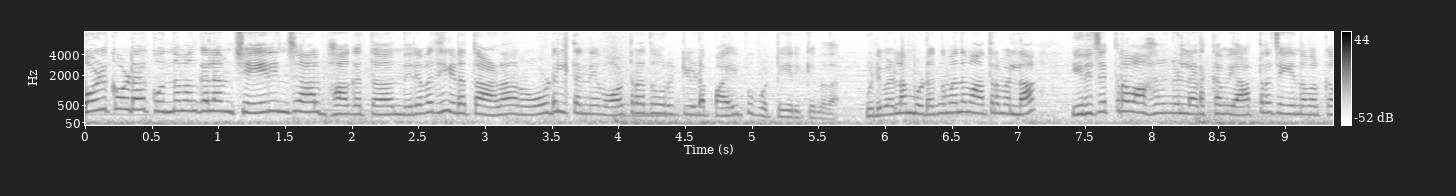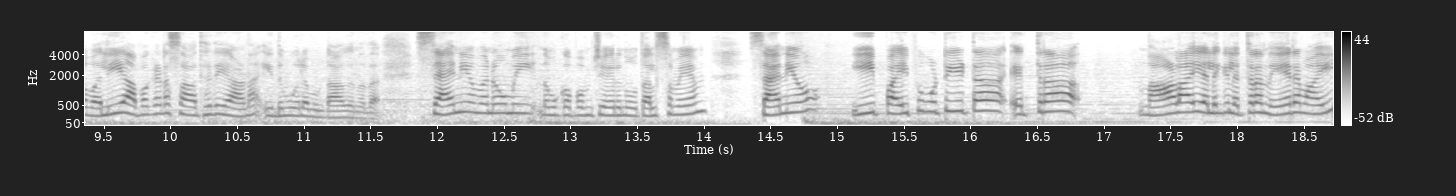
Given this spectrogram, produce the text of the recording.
കോഴിക്കോട് കുന്നമംഗലം ചേരിഞ്ചാൽ ഭാഗത്ത് നിരവധിയിടത്താണ് റോഡിൽ തന്നെ വാട്ടർ അതോറിറ്റിയുടെ പൈപ്പ് പൊട്ടിയിരിക്കുന്നത്. കുടിവെള്ളം മുടങ്ങുമെന്ന് മാത്രമല്ല ഇരുചക്ര വാഹനങ്ങളിലടക്കം യാത്ര ചെയ്യുന്നവർക്ക് വലിയ അപകട സാധ്യതയാണ് ഇതുമൂലം ഉണ്ടാകുന്നത്. സാനിയോ മനോമി നമുക്കൊപ്പം ചേരുന്നു. തത്സമയം സാനിയോ ഈ പൈപ്പ് പൊട്ടിയിട്ട് എത്ര നാളായി അല്ലെങ്കിൽ എത്ര നേരമായി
